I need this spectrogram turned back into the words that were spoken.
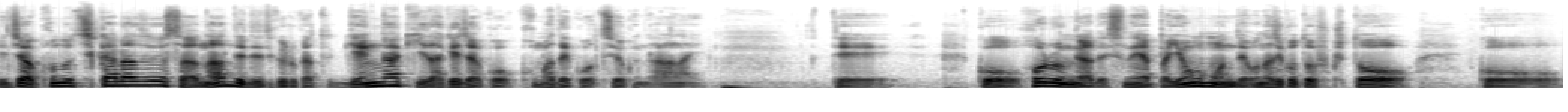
じゃあこの力強さは何で出てくるかって弦楽器だけじゃこうここまでこう強くならない。でこうホルンがですねやっぱ4本で同じことを吹くとこ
